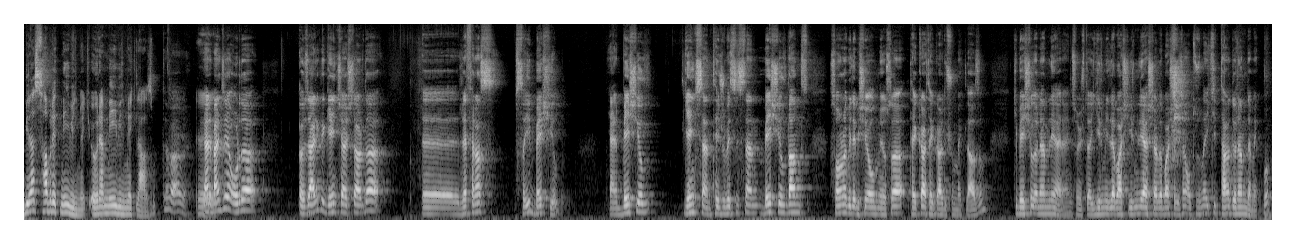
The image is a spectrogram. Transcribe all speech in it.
biraz sabretmeyi bilmek, öğrenmeyi bilmek lazım. Tabii abi. Ee, yani bence orada özellikle genç yaşlarda e, referans sayı 5 yıl. Yani 5 yıl gençsen, tecrübesizsen 5 yıldan sonra bile bir şey olmuyorsa tekrar tekrar düşünmek lazım. Ki 5 yıl önemli yani. yani sonuçta 20 ile baş 20'li yaşlarda başladıysan 30'unda 2 tane dönem demek bu.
